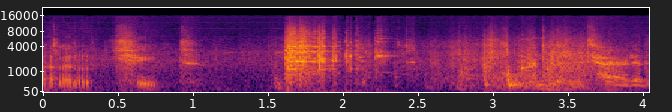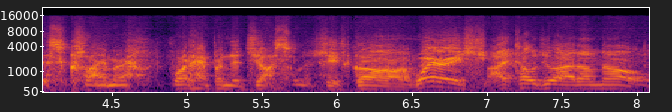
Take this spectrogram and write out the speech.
A little cheat. I'm getting tired of this Clymer. What happened to Jocelyn? She's gone. Where is she? I told you I don't know.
